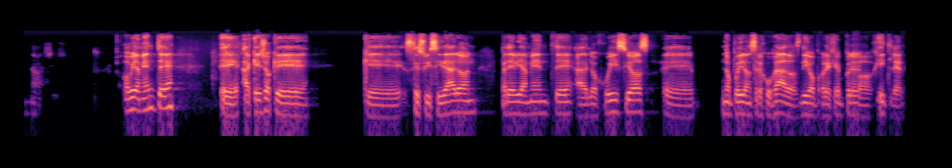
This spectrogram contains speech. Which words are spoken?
nazis. Obviamente, eh, aquellos que, que, se suicidaron previamente a los juicios eh, no pudieron ser juzgados. Digo, por ejemplo, Hitler.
